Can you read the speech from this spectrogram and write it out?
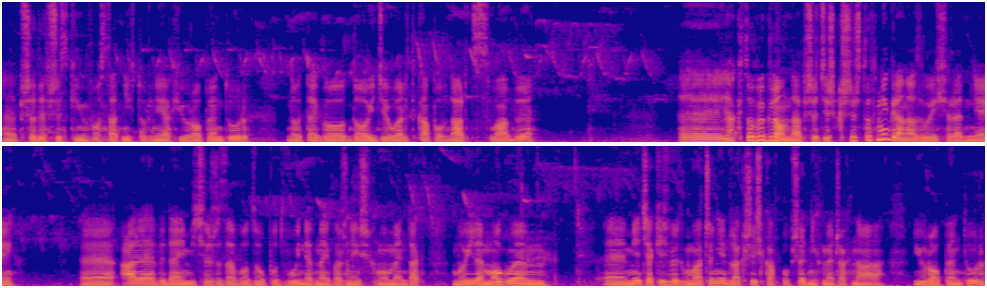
e, przede wszystkim w ostatnich turniejach European Tour. Do tego dojdzie World Cup of Darts słaby. E, Jak to wygląda? Przecież Krzysztof nie gra na złej średniej, e, ale wydaje mi się, że zawodzą podwójne w najważniejszych momentach, bo ile mogłem mieć jakieś wytłumaczenie dla Krzyśka w poprzednich meczach na European Tour,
